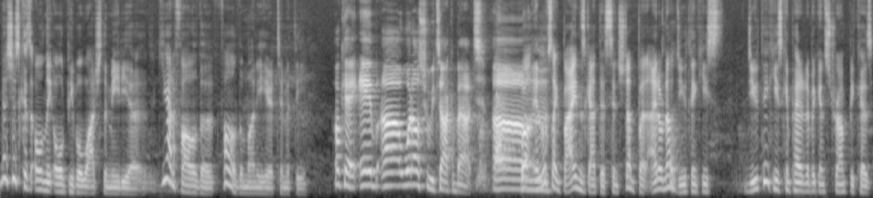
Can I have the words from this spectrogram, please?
That's just because only old people watch the media. You got to follow the follow the money here, Timothy. Okay, Abe. Uh, what else should we talk about? Um, Well, it looks like Biden's got this cinched up, but I don't know. Do you think he's do you think he's competitive against Trump? Because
